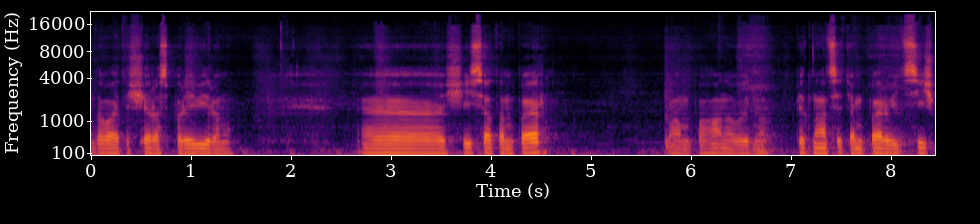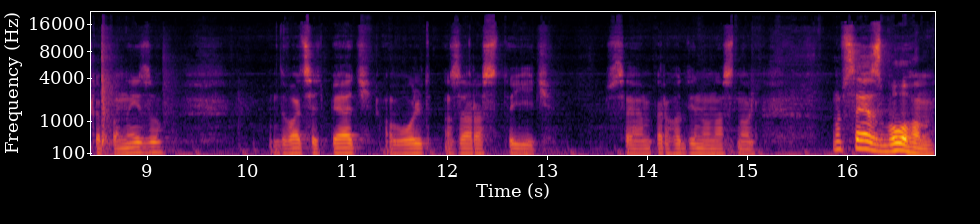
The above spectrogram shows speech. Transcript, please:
давайте ще раз перевіримо. Е, 60 ампер. Вам погано видно. 15 ампер відсічка понизу. 25 вольт зараз стоїть. Все, ампер годин у нас 0. Ну, все з Богом.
